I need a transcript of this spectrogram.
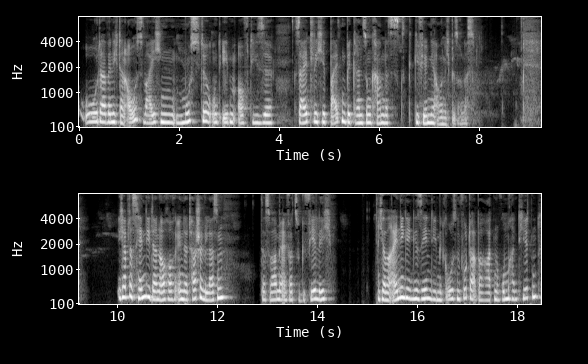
oder wenn ich dann ausweichen musste und eben auf diese seitliche Balkenbegrenzung kam, das gefiel mir auch nicht besonders. Ich habe das Handy dann auch in der Tasche gelassen. Das war mir einfach zu gefährlich. Ich habe einige gesehen, die mit großen Fotoapparaten rumhantierten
